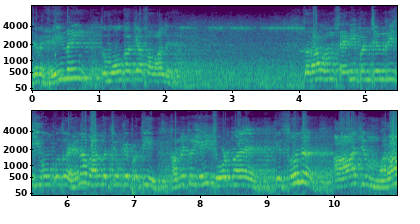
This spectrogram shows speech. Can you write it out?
जब है ही नहीं तो मोह का क्या सवाल है? तथा हम सैनी पंचेंद्री जीवों को तो है ना बाल बच्चों के प्रति? हमें तो यही छोड़ना है कि सुन, आज मरा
